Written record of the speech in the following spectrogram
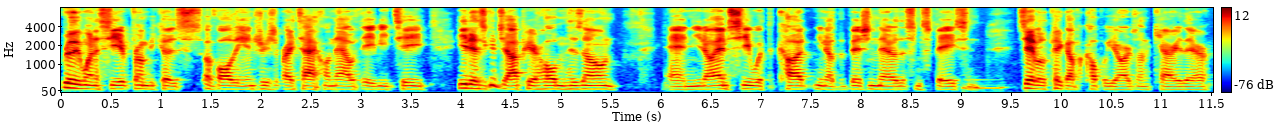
really want to see it from because of all the injuries at right tackle now with AVT. He does a good job here holding his own. And, you know, MC with the cut, you know, the vision there, there's some space and he's able to pick up a couple yards on a carry there.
